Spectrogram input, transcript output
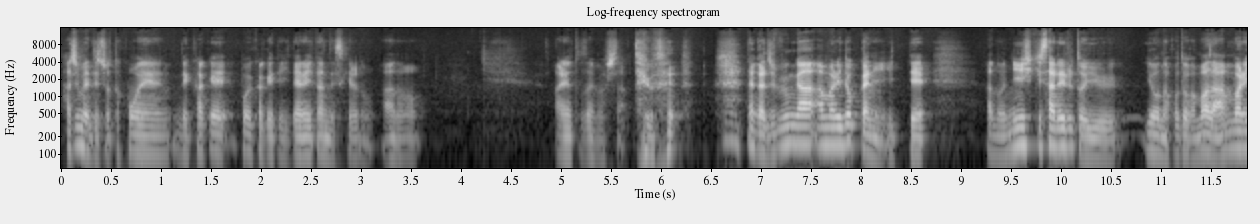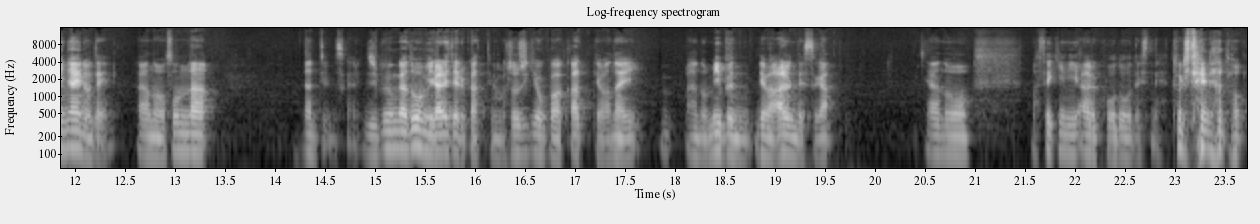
初めてちょっと公園でかけ、声かけていただいたんですけれども、あの、ありがとうございました。ということで、なんか自分があまりどっかに行って、あの、認識されるというようなことがまだあんまりないので、あの、そんな、なんていうんですかね、自分がどう見られてるかっていうのも正直よく分かってはない、あの、身分ではあるんですが、あの、ま、責任ある行動をですね、取りたいなと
